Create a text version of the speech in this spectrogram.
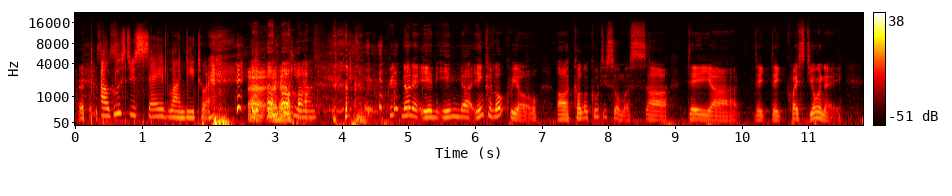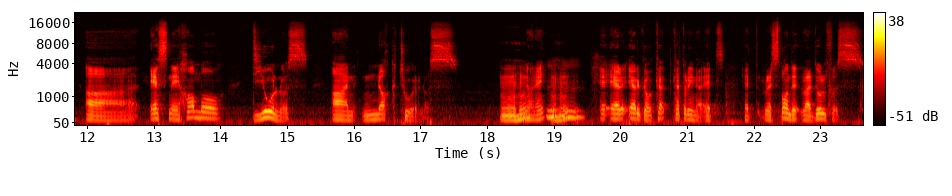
augustus se blanditur uh, ah. quid in in uh, in colloquio uh, collocuti sumus uh, de uh, de de questione uh, esne homo diurnus an nocturnus mm -hmm. non è? Mm -hmm. er, ergo Cat Caterina et et respondet Radulfus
